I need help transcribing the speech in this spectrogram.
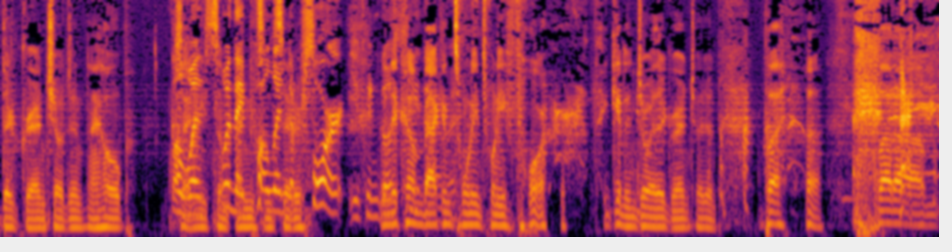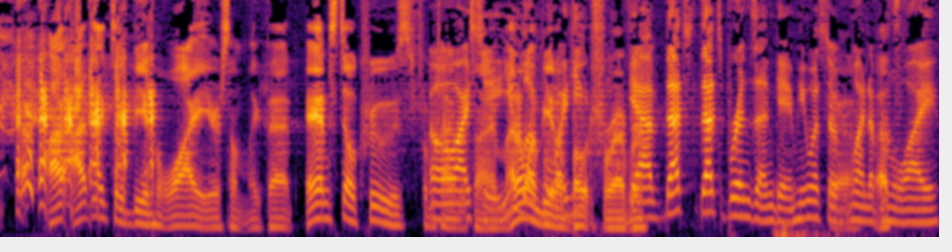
their grandchildren. I hope. well, when need some- when they pull into sitters. port, you can go. when they see come back them. in 2024, they can enjoy their grandchildren. But but um, I, I'd like to be in Hawaii or something like that, and still cruise from Oh, time to I time. see. You I don't want to be Hawaii. in a boat forever. Yeah, that's that's Bryn's end game. He wants to Yeah, wind up in Hawaii.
